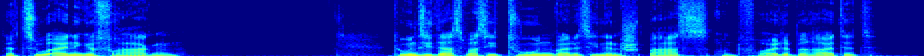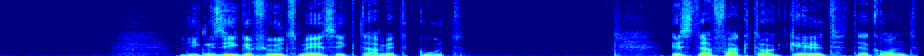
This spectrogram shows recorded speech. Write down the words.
Dazu einige Fragen, Tun Sie das, was Sie tun, weil es Ihnen Spaß und Freude bereitet? Liegen Sie gefühlsmäßig damit gut? Ist der Faktor Geld der Grund?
